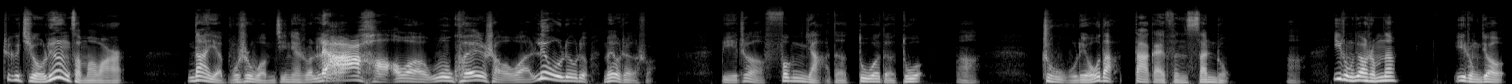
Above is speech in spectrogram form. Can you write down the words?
这个酒令怎么玩？那也不是我们今天说俩好啊，五魁首啊，六六六，没有这个说，比这风雅的多得多啊。主流的大概分三种，啊，一种叫什么呢？一种叫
